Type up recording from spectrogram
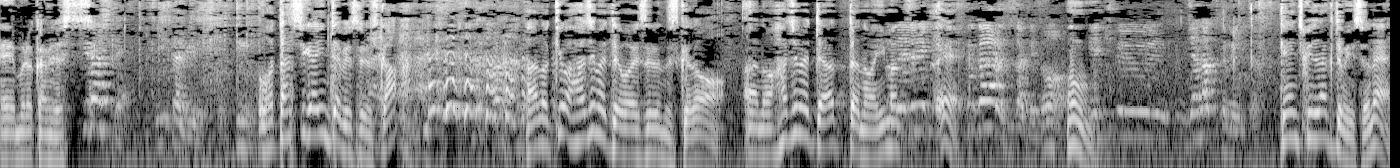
えー村上です。私がインタビューするんですか？あの今日初めてお会いするんですけどあの初めて会ったのは今、ええ、ガールズだけどうん。建築じゃなくてもいい建築じゃなくてもいいですよね。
